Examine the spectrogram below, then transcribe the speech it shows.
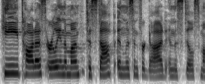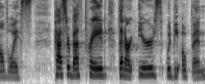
he taught us early in the month to stop and listen for God in the still small voice. Pastor Beth prayed that our ears would be open.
